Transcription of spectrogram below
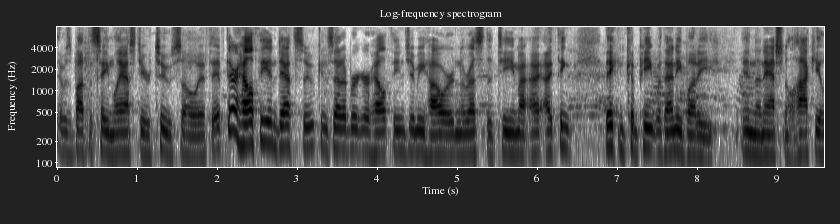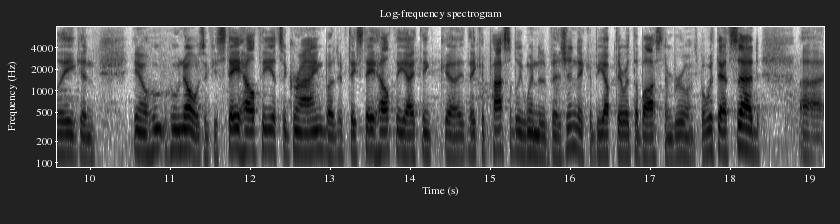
It was about the same last year too. So if, if they're healthy and Datsyuk and Zetterberg are healthy and Jimmy Howard and the rest of the team, I, I think they can compete with anybody in the National Hockey League. And you know who, who knows? If you stay healthy, it's a grind. But if they stay healthy, I think uh, they could possibly win the division. They could be up there with the Boston Bruins. But with that said, uh,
